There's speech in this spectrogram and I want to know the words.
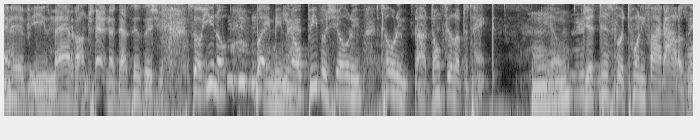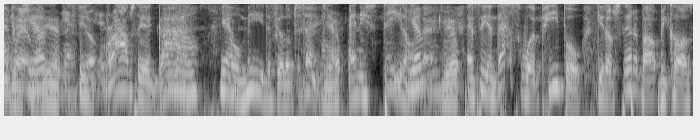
and if he's mad, I'm sharing it. That's his issue. So you know, but be you know, people showed him, told him, uh, don't fill up the tank. Mm-hmm. You know, just just put twenty five dollars in for him. Yeah. Yeah. Yes, You know. Rob said God Wow. Yeah. told me to fill up the tank. Yep. And he stayed on Yep. that. Mm-hmm. Yep. And see, and that's what people get upset about because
